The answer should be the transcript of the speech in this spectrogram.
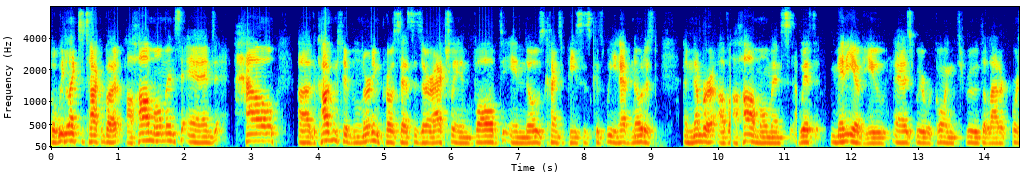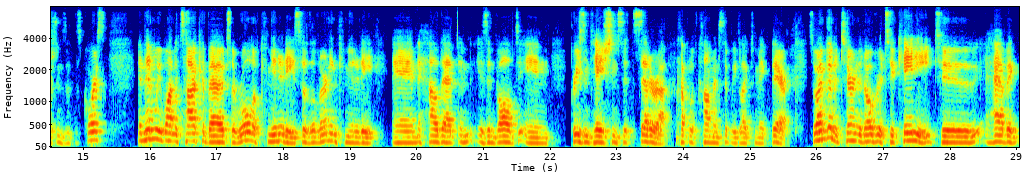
But we'd like to talk about aha moments and how uh, the cognitive learning processes are actually involved in those kinds of pieces because we have noticed a number of aha moments with many of you as we were going through the latter portions of this course. And then we want to talk about the role of community, so the learning community, and how that in, is involved in presentations, etc. A couple of comments that we'd like to make there. So I'm going to turn it over to Katie to have a,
